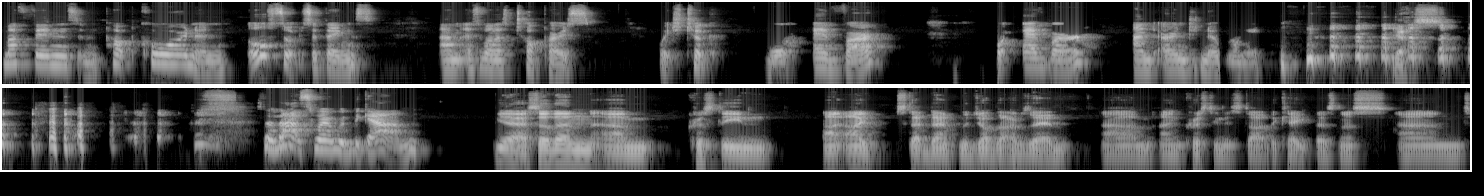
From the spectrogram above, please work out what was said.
muffins and popcorn and all sorts of things, um, as well as toppers, which took forever, forever, and earned no money. yes, So that's where we began. Yeah. So then um, Christine, I, I stepped down from the job that I was in, um, and Christine had started the cake business, and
